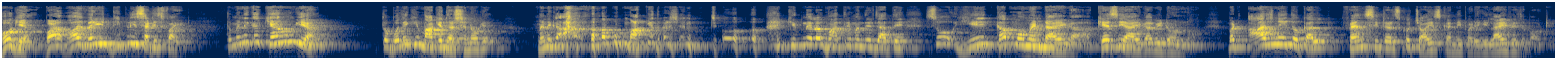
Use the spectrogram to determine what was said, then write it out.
हो गया। बड़ा, बहुत वेरी डीपली सेटिस्फाइड तो मैंने कहा, क्या हो गया? तो बोले कि, माँ के दर्शन हो गए। मैंने कहा माँ के दर्शन जो कितने लोग मातृ मंदिर जाते हैं? सो so, ये कब मोमेंट आएगा? कैसे आएगा? वी डोंट नो बट आज नहीं तो कल फैंस सीटर्स को चॉइस करनी पड़ेगी. लाइफ इज़ अबाउट इट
